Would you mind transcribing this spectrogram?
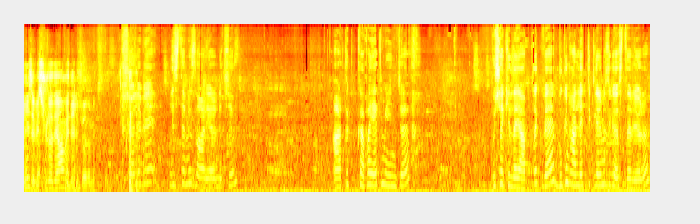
Neyse biz şurada devam edelim. söylemek istedim. Şöyle bir listemiz var yarın için. Artık kafa yetmeyince bu şekilde yaptık ve bugün hallettiklerimizi gösteriyorum.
